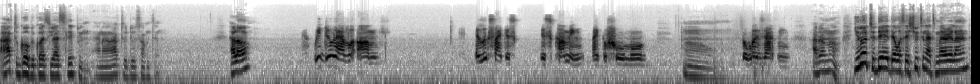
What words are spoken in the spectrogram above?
I have to go because you are sleeping and I have to do something. Hello? We do have, um, it looks like it's, it's coming like a full moon. Hmm. So what does that mean? I don't know. You know, today there was a shooting at Maryland.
